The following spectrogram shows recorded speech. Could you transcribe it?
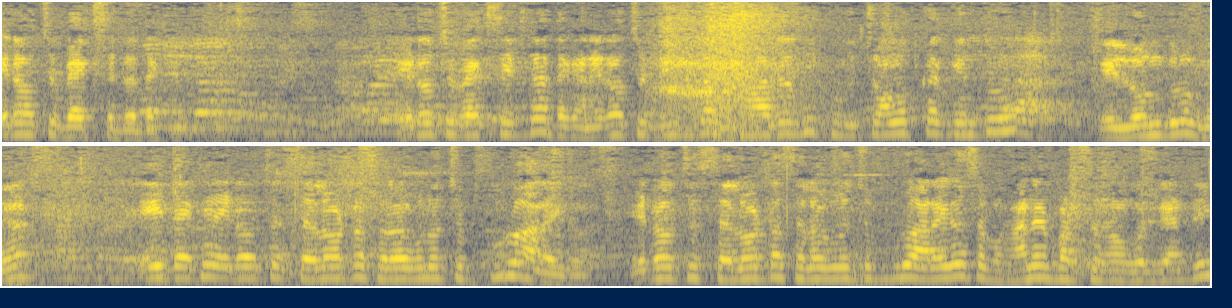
এটা হচ্ছে ব্যাক সাইডটা দেখেন। এটা হচ্ছে ব্যাক সাইডটা দেখেন, এটা হচ্ছে ডিজিটাল শাহজাদি খুবই চমৎকার কিন্তু এই লোনগুলো বেশ এই দেখেন, এটা হচ্ছে সেলোয়ারটা সেলোয়ারগুলো হচ্ছে পুরো আড়াই গজ। এটা হচ্ছে সেলোয়ারটা সেলোয়ারগুলো হচ্ছে পুরো আড়াই গজ এবং হান্ড্রেড পার্সেন্ট রঙের গ্যারান্টি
